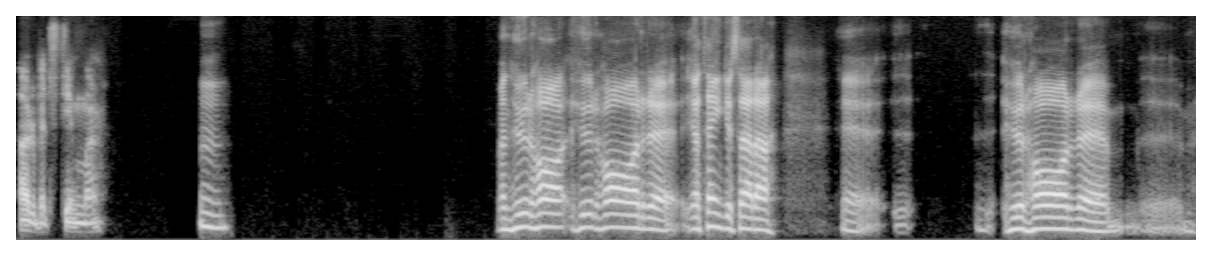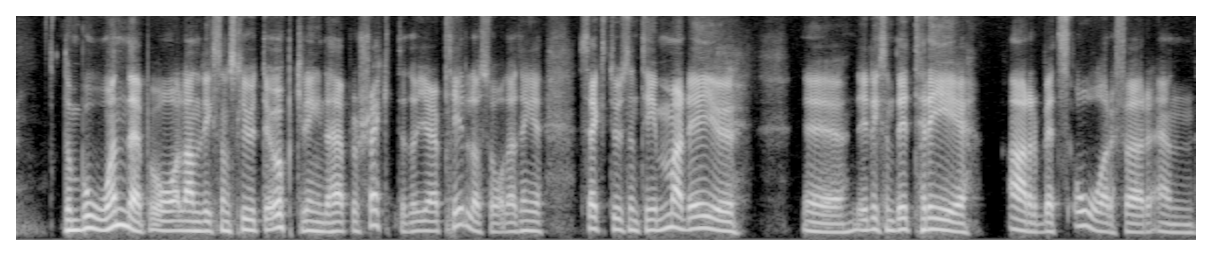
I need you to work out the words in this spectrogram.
arbetstimmar. Mm. Men hur har, hur har, eh, jag tänker så här, eh, hur har eh, eh, de boende på Åland liksom slutit upp kring det här projektet och hjälpt till och så? Jag tänker 6000 timmar, det är ju, eh, det är liksom, det är tre arbetsår för en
